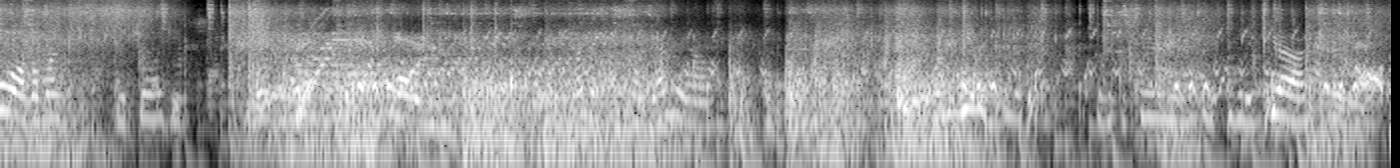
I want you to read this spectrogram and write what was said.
Oo adamlar geçiyorlar geri. Gelme kanka gelme ya. Golü yemedik mi? Tabii ki söylemedim. Buraya gel. Gel.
